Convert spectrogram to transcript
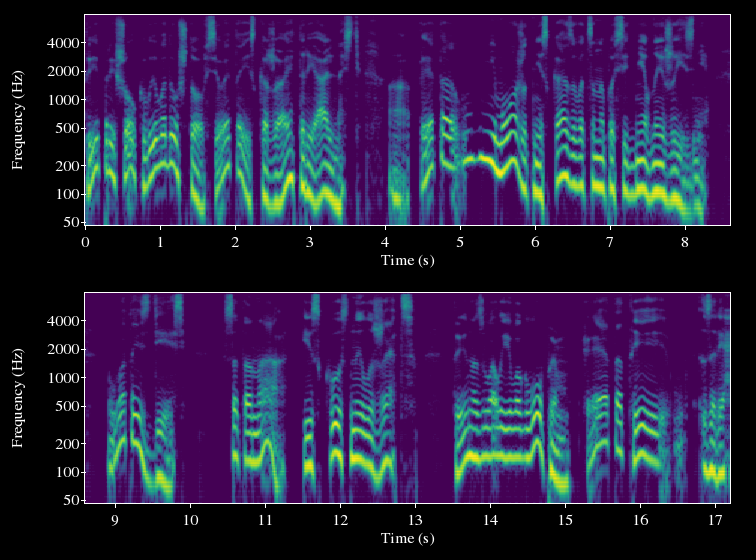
Ты пришел к выводу, что все это искажает реальность, а это не может не сказываться на повседневной жизни. Вот и здесь. Сатана — искусный лжец. Ты назвал его глупым. Это ты зря.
